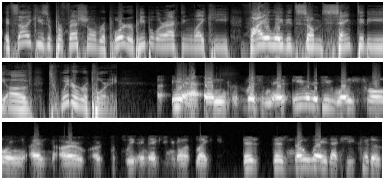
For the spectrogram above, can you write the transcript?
it's not like he's a professional reporter. People are acting like he violated some sanctity of Twitter reporting. Uh, yeah, and listen, even if he was trolling and are, or completely making it up, like there's there's no way that he could have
